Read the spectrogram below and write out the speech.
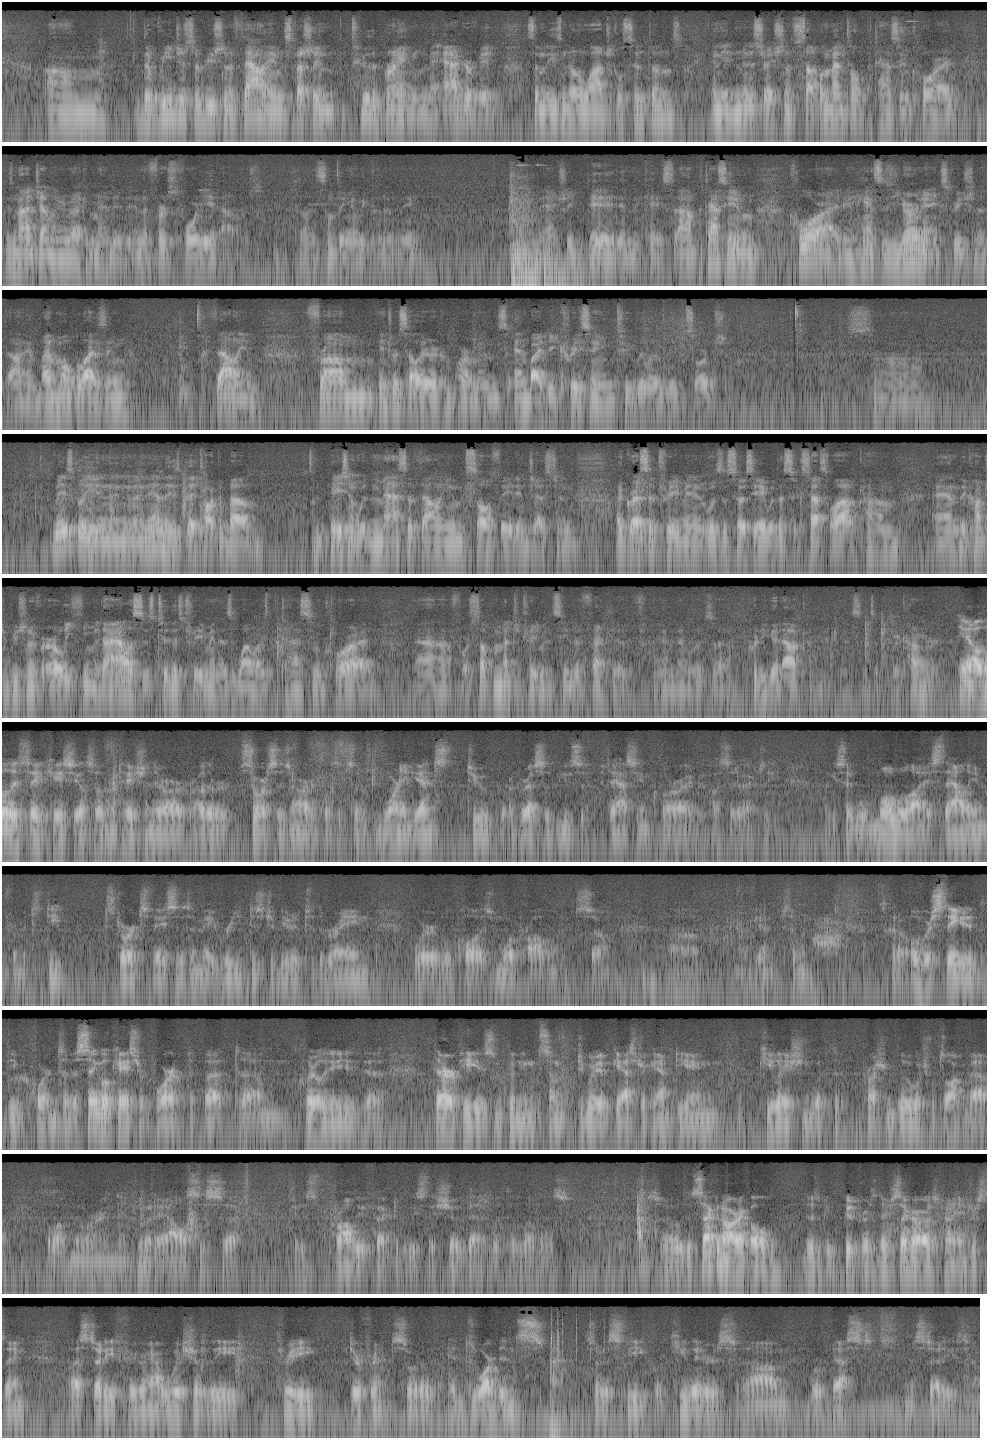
Um, the redistribution of thallium, especially to the brain, may aggravate some of these neurological symptoms, and the administration of supplemental potassium chloride is not generally recommended in the first 48 hours. So it's something that we could have made. They actually did in the case. Um, potassium chloride enhances urinary excretion of thallium by mobilizing thallium from intracellular compartments and by decreasing tubular reabsorption. So, basically, in, in the end, they, they talk about the patient with massive thallium sulfate ingestion. Aggressive treatment was associated with a successful outcome, and the contribution of early hemodialysis to this treatment, as well as potassium chloride uh, for supplemental treatment, seemed effective, and there was a pretty good outcome since it recovered. You know, although they say KCl supplementation, there are other sources and articles that sort of warn against too aggressive use of potassium chloride because it actually, like you said, will mobilize thallium from its deep storage spaces and may redistribute it to the brain where it will cause more problems. So, uh, you know, again, someone has kind of overstated the importance of a single case report, but um, clearly the therapies, including some degree of gastric emptying, chelation with the Prussian blue, which we'll talk about a lot more, and then hemodialysis uh, is probably effective. At least they showed that with the levels. So the second article, there's a good, good presentation. The second article is kind of interesting uh, study figuring out which of the three different sort of adsorbents, so to speak, or chelators um, were best in the study. So.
